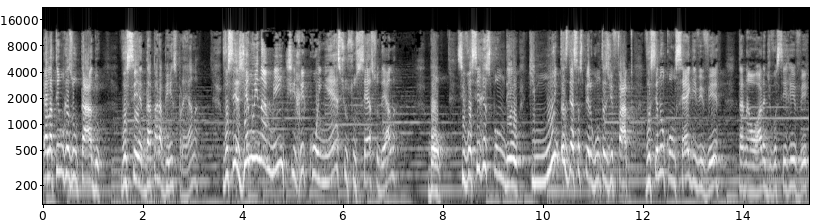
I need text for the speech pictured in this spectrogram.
ela tem um resultado, você dá parabéns para ela? Você genuinamente reconhece o sucesso dela? Bom, se você respondeu que muitas dessas perguntas de fato você não consegue viver, está na hora de você rever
